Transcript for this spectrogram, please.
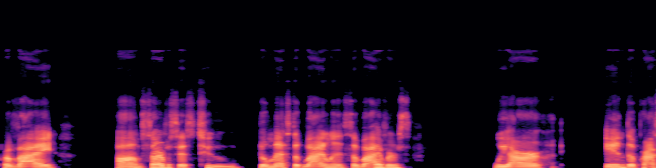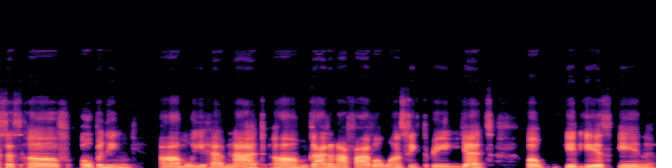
provide um, services to domestic violence survivors. We are in the process of opening. Um, we have not um, gotten our 501c3 yet, but it is in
